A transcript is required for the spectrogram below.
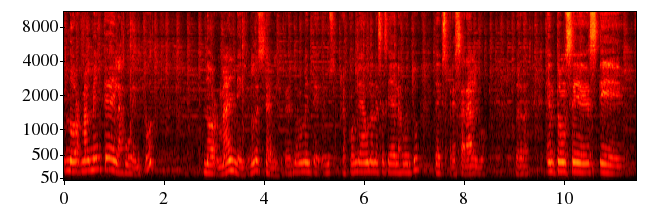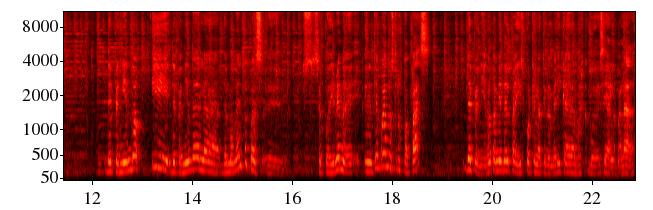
normalmente de la juventud. Normalmente, no necesariamente, pero normalmente es- responde a una necesidad de la juventud de expresar algo, ¿verdad? Entonces, eh, dependiendo y dependiendo de la- del momento, pues eh, se puede ir viendo. En el tiempo de nuestros papás, dependiendo también del país, porque en Latinoamérica era más, como decía, la balada,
